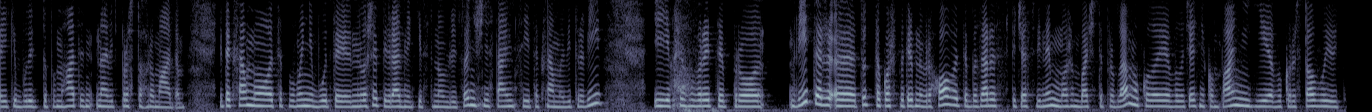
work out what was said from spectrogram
які будуть допомагати навіть просто громадам. І так само це повинні бути не лише підрядники, які встановлюють сонячні станції, так само вітрові. І якщо говорити про Вітер е, тут також потрібно враховувати, бо зараз під час війни ми можемо бачити проблему, коли величезні компанії використовують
